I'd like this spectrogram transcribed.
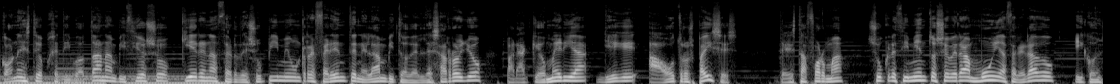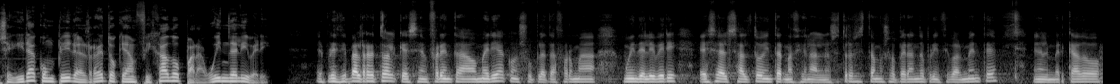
Con este objetivo tan ambicioso, quieren hacer de su pyme un referente en el ámbito del desarrollo para que Omeria llegue a otros países. De esta forma, su crecimiento se verá muy acelerado y conseguirá cumplir el reto que han fijado para Win Delivery. El principal reto al que se enfrenta Omeria con su plataforma Win Delivery es el salto internacional. Nosotros estamos operando principalmente en el mercado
